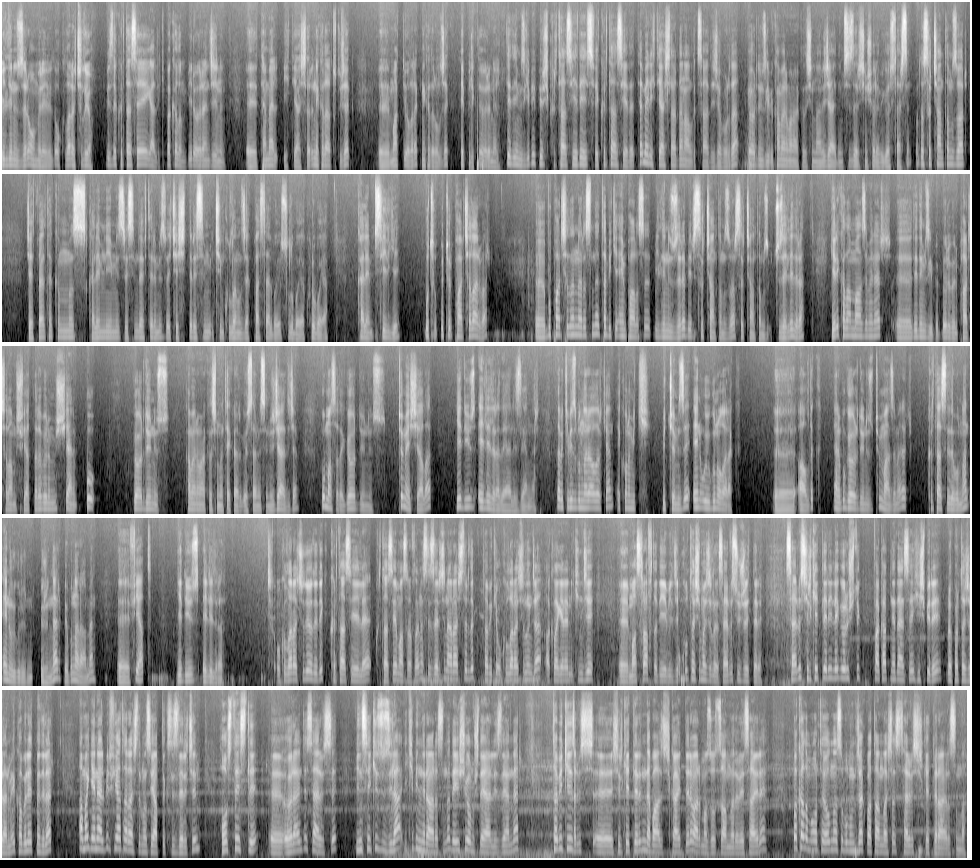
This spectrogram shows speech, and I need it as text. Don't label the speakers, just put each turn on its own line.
Bildiğiniz üzere 11 Eylül'de okullar açılıyor. Biz de kırtasiyeye geldik. Bakalım bir öğrencinin e, temel ihtiyaçları ne kadar tutacak, e, maddi olarak ne kadar olacak hep birlikte öğrenelim. Dediğimiz gibi bir kırtasiyedeyiz ve kırtasiyede temel ihtiyaçlardan aldık sadece burada. Gördüğünüz gibi kameraman arkadaşımdan rica edeyim sizler için şöyle bir göstersin. Burada sırt çantamız var. Cetvel takımımız, kalemliğimiz, resim defterimiz ve çeşitli resim için kullanılacak pastel boya, sulu boya, kuru boya, kalem, silgi bu, bu tür parçalar var. Ee, bu parçaların arasında tabii ki en pahalısı bildiğiniz üzere bir sırt çantamız var. Sırt çantamız 350 lira. Geri kalan malzemeler e, dediğimiz gibi böyle böyle parçalanmış fiyatlara bölünmüş. Yani bu gördüğünüz kameraman arkadaşımdan tekrar göstermesini rica edeceğim. Bu masada gördüğünüz tüm eşyalar 750 lira değerli izleyenler. Tabii ki biz bunları alırken ekonomik bütçemizi en uygun olarak e, aldık. Yani bu gördüğünüz tüm malzemeler kırtasiyede bulunan en uygun ürün- ürünler ve buna rağmen e, fiyat 750 lira. Okullar açılıyor dedik. Kırtasiye ile kırtasiye masraflarını sizler için araştırdık. Tabii ki okullar açılınca akla gelen ikinci e, masraf da diyebileceğim. Okul taşımacılığı, servis ücretleri. Servis şirketleriyle görüştük fakat nedense hiçbiri röportaj vermeyi kabul etmediler. Ama genel bir fiyat araştırması yaptık sizler için. Hostesli e, öğrenci servisi 1800 ila 2000 lira arasında değişiyormuş değerli izleyenler. Tabii ki servis e, şirketlerinin de bazı şikayetleri var mazot zamları vesaire. Bakalım orta yol nasıl bulunacak vatandaşla servis şirketleri arasında.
